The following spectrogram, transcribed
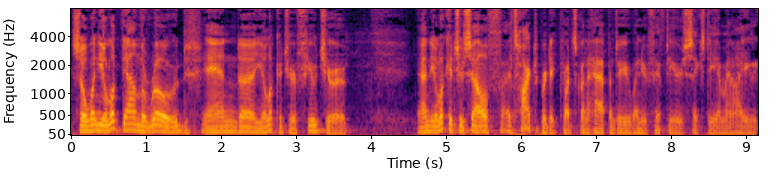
So when you look down the road and uh, you look at your future, and you look at yourself, it's hard to predict what's going to happen to you when you're 50 or 60. I mean, I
